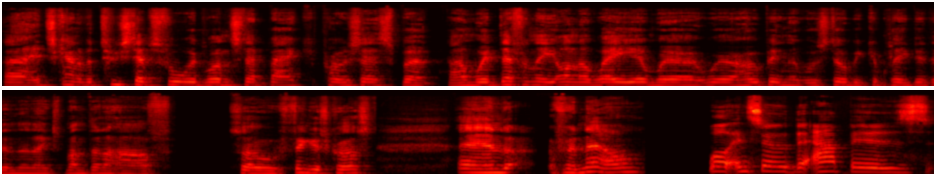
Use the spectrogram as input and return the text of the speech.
Uh, it's kind of a two steps forward, one step back process, but um, we're definitely on the way, and we're we're hoping that we'll still be completed in the next month and a half. So fingers crossed. And for now, Well, and so the app is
